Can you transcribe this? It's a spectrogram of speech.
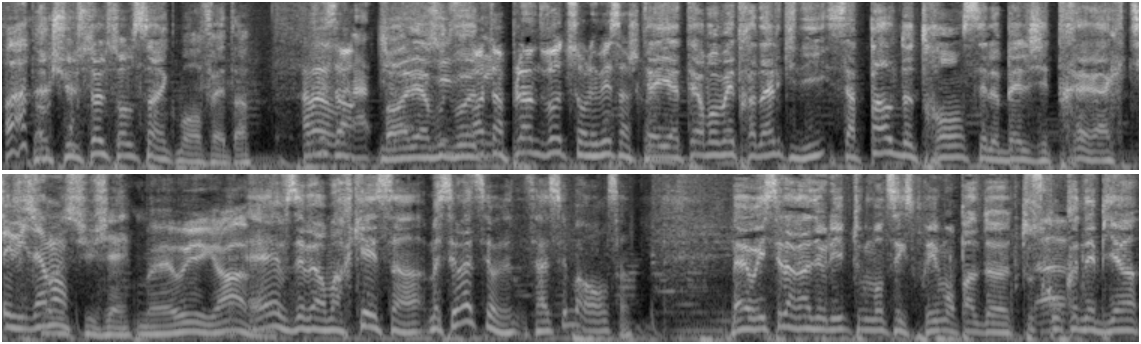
voir. Donc je suis le seul sur le 5, moi, en fait. hein. Ah ouais, C'est ça. Bon, allez, à vous de voter. Ah, t'as plein de votes sur les messages, Il y a Thermomètre Anal qui dit, ça parle de trans et le belge est très réactif sur le sujet. Mais oui, grave. Eh, vous avez remarqué ça hein Mais c'est vrai, c'est assez marrant ça. Ben oui, c'est la radio libre, tout le monde s'exprime, on parle de tout ce qu'on connaît bien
